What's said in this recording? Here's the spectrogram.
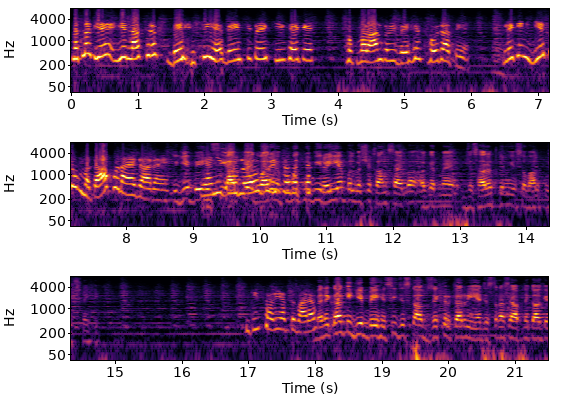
مطلب یہ یہ نہ صرف بے حصی ہے بے حصی تو ایک چیز ہے کہ حکمران کبھی بے حص ہو جاتے ہیں۔ لیکن یہ تو مذاق اڑایا جا رہا ہے۔ تو یہ بے یعنی حصی آپ کے ادوار حکومت میں بھی رہی ہے پلوش خان صاحبہ اگر میں جسارت کروں یہ سوال پوچھنے کی۔ جی سوری، اب دوبارہ۔ میں نے کہا کہ یہ بے حصی جس کا آپ ذکر کر رہی ہیں، جس طرح سے آپ نے کہا کہ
